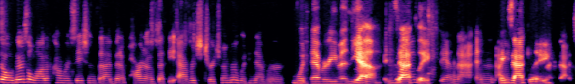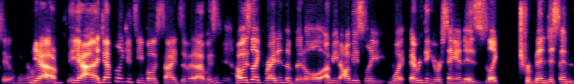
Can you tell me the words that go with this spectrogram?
So there's a lot of conversations that I've been a part of that the average church member would never would never even Yeah. yeah, so exactly understand that, and exactly that too. You know? yeah yeah i definitely can see both sides of it i was Mhm. i was like right in the middle i mean obviously what everything you were saying is like tremendous and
